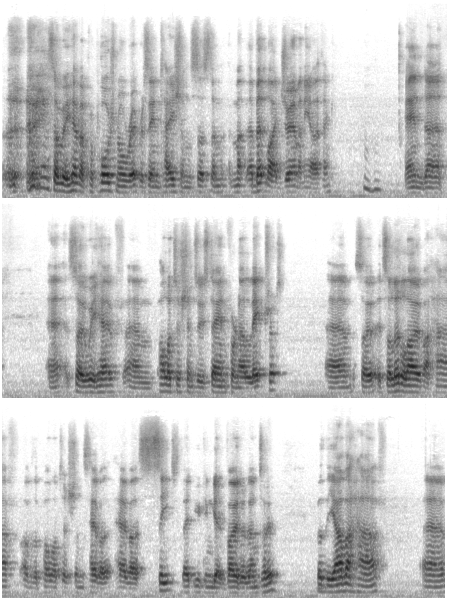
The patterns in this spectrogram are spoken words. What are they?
so, we have a proportional representation system, a bit like Germany, I think. Mm-hmm. And uh, uh, so, we have um, politicians who stand for an electorate um, so it's a little over half of the politicians have a have a seat that you can get voted into, but the other half uh,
